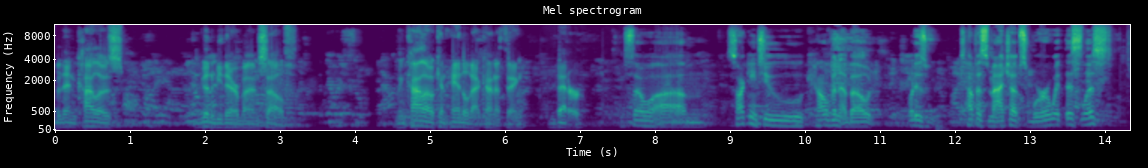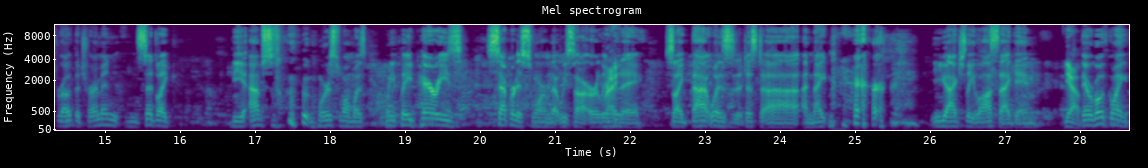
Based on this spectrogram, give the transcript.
But then Kylo's going to be there by himself. I mean, Kylo can handle that kind of thing better. So, um, talking to Kelvin about what his toughest matchups were with this list throughout the tournament, and said like the absolute worst one was when he played Perry's Separatist Swarm that we saw earlier Right. today. It's like that was just a, a nightmare. you actually lost that game. Yeah, They were both going.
